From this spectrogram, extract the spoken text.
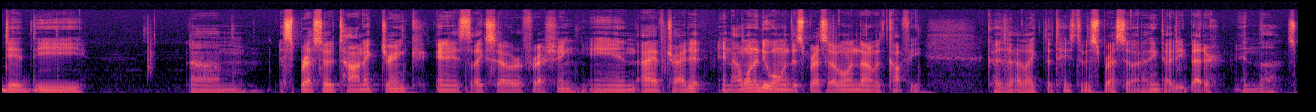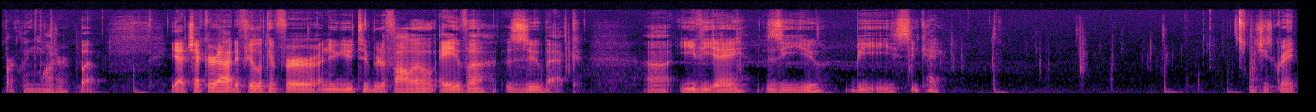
did the um espresso tonic drink and it's like so refreshing and I have tried it and I want to do one with espresso. I've only done it with coffee because I like the taste of espresso and I think that'd be better in the sparkling water. But yeah, check her out if you're looking for a new YouTuber to follow, Ava Zubek. Uh, E V A Z U B E C K. She's great.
